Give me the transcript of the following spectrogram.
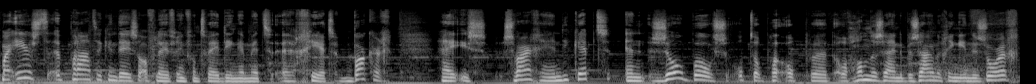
Maar eerst eh, praat ik in deze aflevering van Twee Dingen met uh, Geert Bakker. Hij is zwaar gehandicapt en zo boos op de op, op, uh, handen zijnde bezuinigingen in de zorg...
